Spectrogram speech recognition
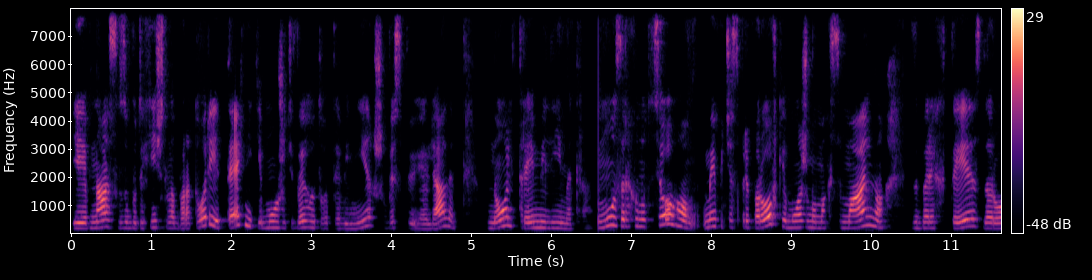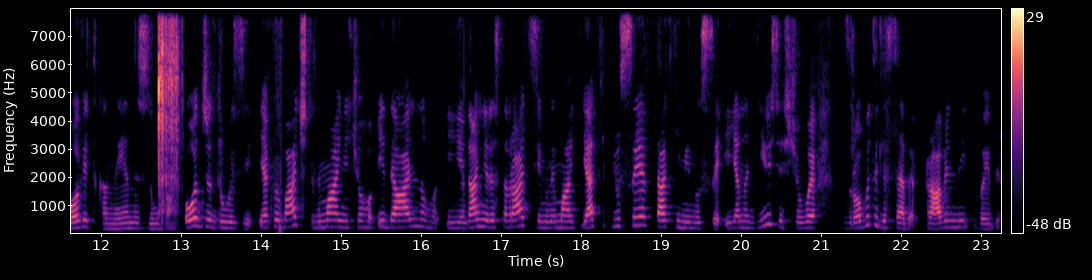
І в нас в зуботехнічній лабораторії техніки можуть виготовити вінір, щоб ви собі уявляли. 0,3 мм. Тому за рахунок цього ми під час препаровки можемо максимально зберегти здорові тканини зуба. Отже, друзі, як ви бачите, немає нічого ідеального, і дані реставрації вони мають як і плюси, так і мінуси. І я надіюся, що ви зробите для себе правильний вибір.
